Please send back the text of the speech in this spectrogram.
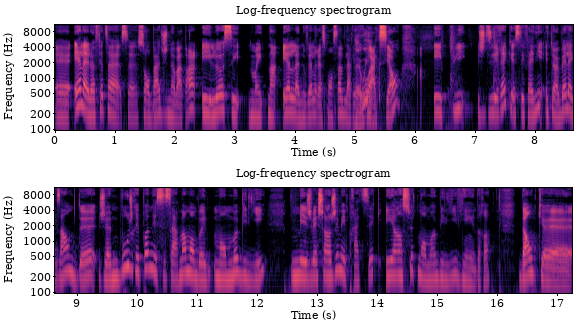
euh, elle, elle a fait sa- son badge innovateur et là, c'est maintenant elle la nouvelle responsable de la Ben oui. rétroaction. Et puis, je dirais que Stéphanie est un bel exemple de je ne bougerai pas nécessairement mon mobilier, mais je vais changer mes pratiques et ensuite mon mobilier viendra. Donc, euh,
